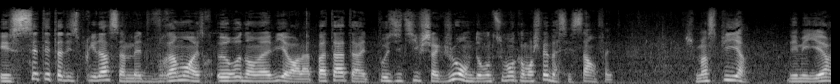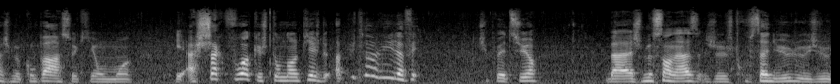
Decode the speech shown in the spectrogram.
Et cet état d'esprit là, ça m'aide vraiment à être heureux dans ma vie, à avoir la patate, à être positif chaque jour. On me demande souvent comment je fais, bah c'est ça en fait. Je m'inspire des meilleurs je me compare à ceux qui ont moins. Et à chaque fois que je tombe dans le piège de ah putain lui il a fait, tu peux être sûr, bah je me sens naze, je, trouve ça nul,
